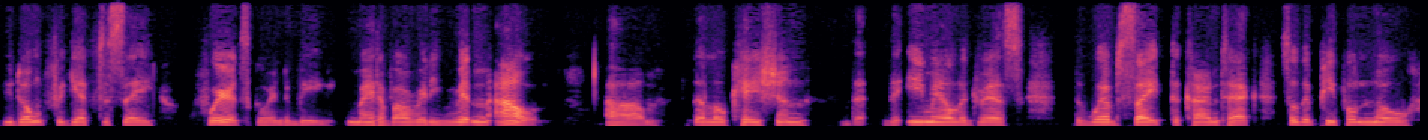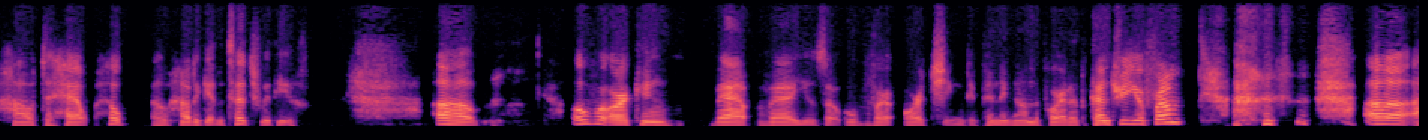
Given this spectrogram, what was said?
you don't forget to say where it's going to be. You might have already written out um, the location, the, the email address, the website to contact so that people know how to help, help uh, how to get in touch with you. Uh, overarching va- values or overarching, depending on the part of the country you're from. uh,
